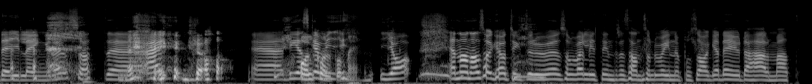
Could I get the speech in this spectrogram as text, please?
dig längre. Så att, eh, nej. Bra. Det ska vi... Ja. En annan sak jag tyckte du som var lite intressant som du var inne på Saga, det är ju det här med att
